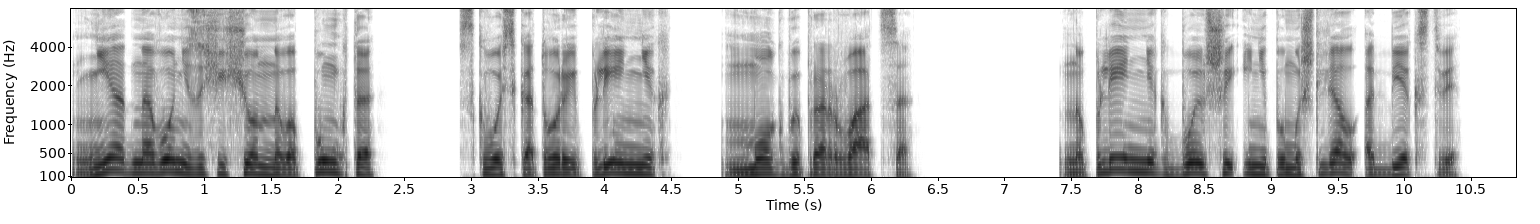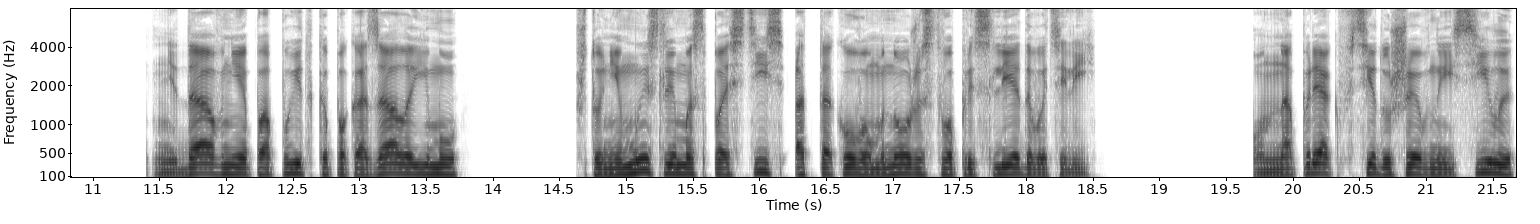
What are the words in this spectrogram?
ни одного незащищенного пункта, сквозь который пленник мог бы прорваться. Но пленник больше и не помышлял о бегстве. Недавняя попытка показала ему, что немыслимо спастись от такого множества преследователей. Он напряг все душевные силы,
